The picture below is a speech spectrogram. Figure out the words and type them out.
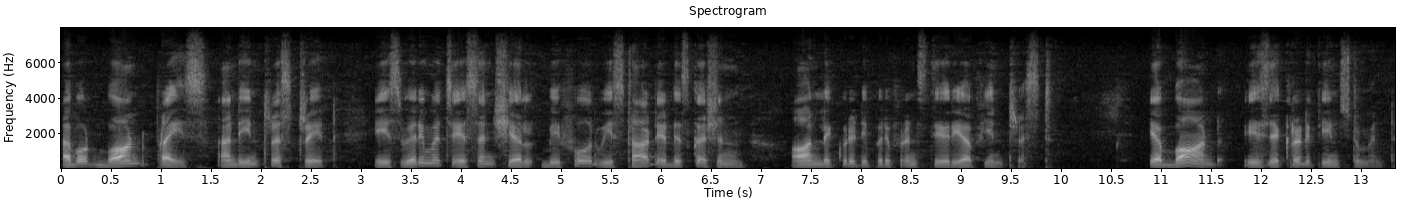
about bond price and interest rate is very much essential before we start a discussion on liquidity preference theory of interest. A bond is a credit instrument.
